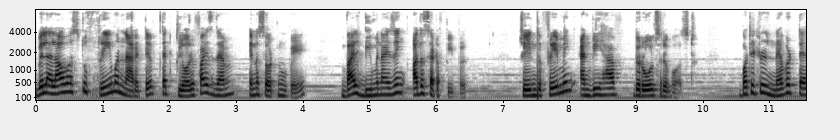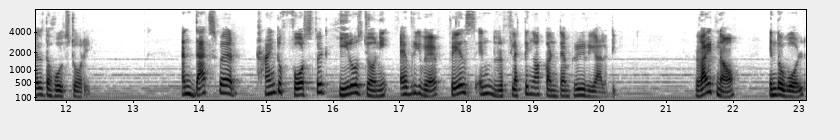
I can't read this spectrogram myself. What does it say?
will allow us to frame a narrative that glorifies them in a certain way while demonizing other set of people change the framing and we have the roles reversed but it will never tell the whole story and that's where trying to force fit hero's journey everywhere fails in reflecting our contemporary reality right now in the world,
